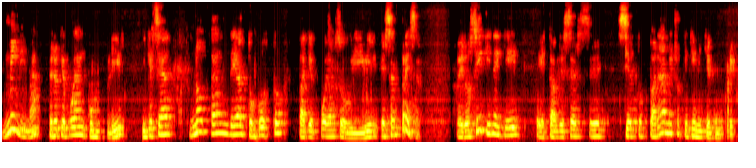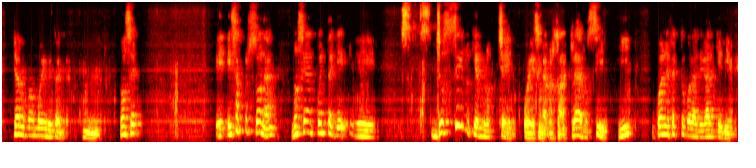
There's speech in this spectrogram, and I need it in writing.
mínimas, pero que puedan cumplir y que sean no tan de alto costo para que pueda sobrevivir esa empresa. Pero sí tiene que establecerse ciertos parámetros que tienen que cumplir. Ya los vamos a ir detallando. Mm. Entonces, eh, esas personas no se dan cuenta que eh, yo sé lo que es blockchain, puede decir una persona, claro, sí. ¿Y cuál es el efecto colateral que tiene?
